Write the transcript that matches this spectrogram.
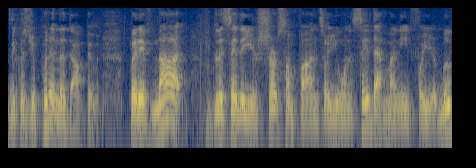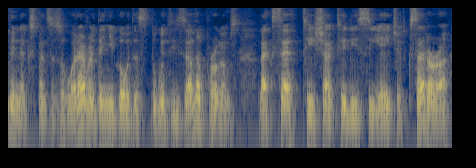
because you're putting the down payment. But if not, let's say that you're short some funds or you want to save that money for your moving expenses or whatever, then you go with this with these other programs like Seth, T-Shack, TDCH, etc.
